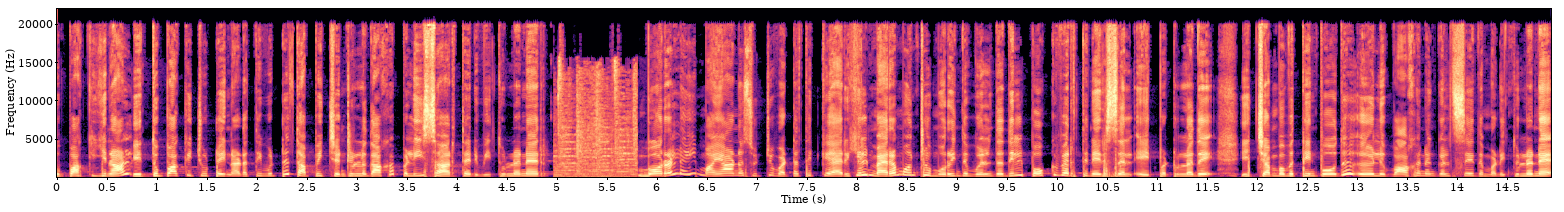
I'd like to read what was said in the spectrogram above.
துப்பாக்கியினால் இத்துப்பாக்கிச் சூட்டை நடத்திவிட்டு தப்பிச் சென்றுள்ளதாக போலீசார் தெரிவித்துள்ளனர். பொரலை மயான சுற்று வட்டத்திற்கு அருகில் மரம் ஒன்று முறிந்து விழுந்ததில் போக்குவரத்து நெரிசல் ஏற்பட்டுள்ளது. இச்சம்பவத்தின் போது ஏழு வாகனங்கள் சேதமடைந்துள்ளன.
